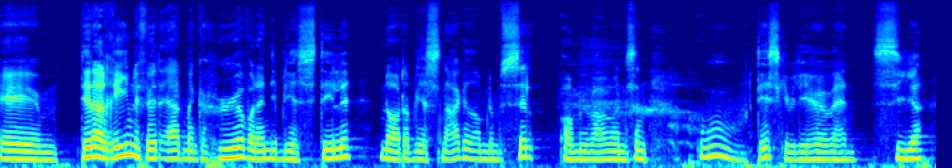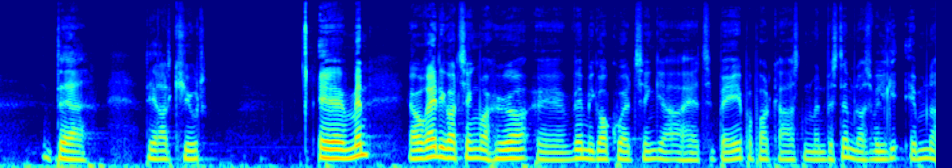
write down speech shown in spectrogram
Øh, det, der er rimelig fedt, er, at man kan høre, hvordan de bliver stille, når der bliver snakket om dem selv, om i baggrunden. Sådan, uh, det skal vi lige høre, hvad han siger. Der. Det er ret cute. Øh, men jeg kunne rigtig godt tænke mig at høre, øh, hvem I godt kunne have tænkt jer at have tilbage på podcasten, men bestemt også, hvilke emner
